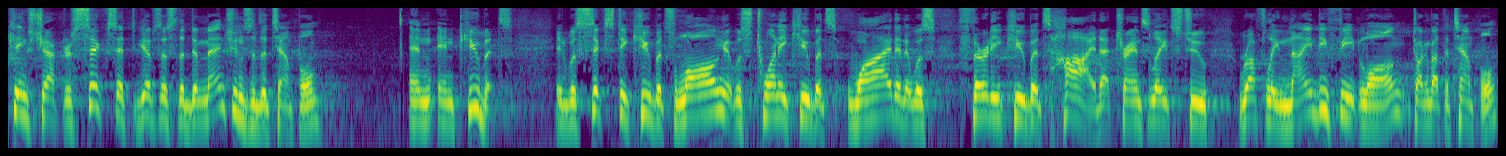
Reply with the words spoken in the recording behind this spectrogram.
Kings chapter 6, it gives us the dimensions of the temple in, in cubits. It was 60 cubits long, it was 20 cubits wide, and it was 30 cubits high. That translates to roughly 90 feet long, talking about the temple,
